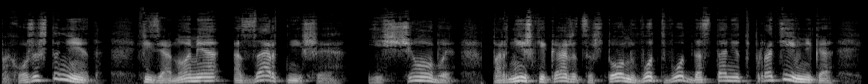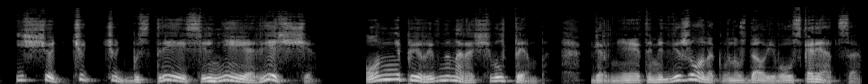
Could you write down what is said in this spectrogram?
Похоже, что нет. Физиономия азартнейшая. Еще бы! Парнишке кажется, что он вот-вот достанет противника. Еще чуть-чуть быстрее, сильнее, резче. Он непрерывно наращивал темп. Вернее, это медвежонок вынуждал его ускоряться.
